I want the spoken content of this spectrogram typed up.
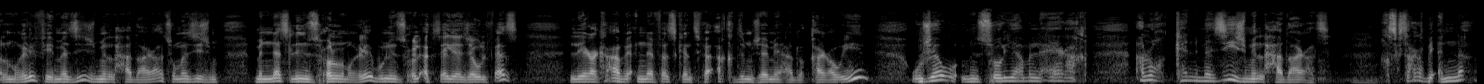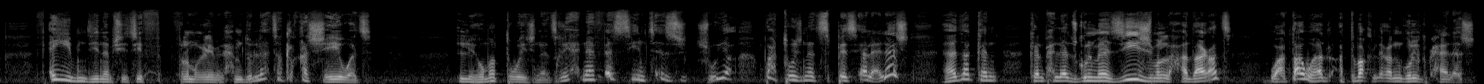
المغرب فيه مزيج من الحضارات ومزيج من الناس اللي نزحوا للمغرب واللي نزحوا الاكثريه جاوا لفاس اللي راك عارف بأن فاس كانت فيها أقدم جامعه القرويين وجاوا من سوريا من العراق. alors كان مزيج من الحضارات. خصك تعرف بأن في أي مدينة مشيتي في المغرب الحمد لله تتلقى الشهيوات اللي هما الطويجنات. غير حنا فاس يمتاز شوية بواحد الطويجنات spécial علاش؟ هذا كان كان بحال تقول مزيج من الحضارات وعطاو هاد الأطباق اللي غنقول لك بحالاش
